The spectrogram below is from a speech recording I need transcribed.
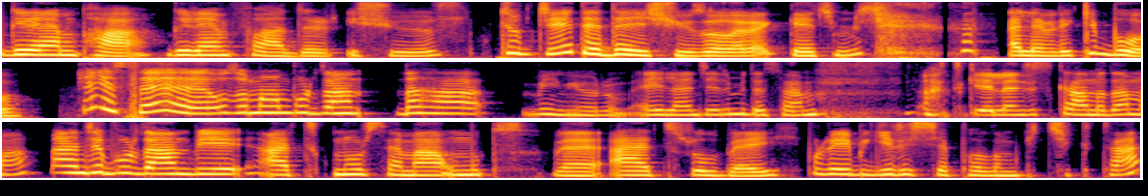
Grandpa, grandfather issues. Türkçe'ye dede issues olarak geçmiş. Alev'deki bu. Neyse o zaman buradan daha bilmiyorum eğlenceli mi desem. Artık eğlencesi kalmadı ama. Bence buradan bir artık Nur Sema, Umut ve Ertuğrul Bey. Buraya bir giriş yapalım küçükten.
